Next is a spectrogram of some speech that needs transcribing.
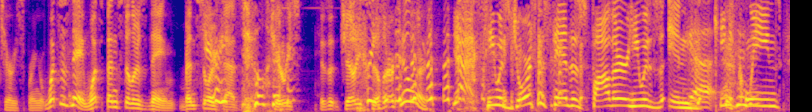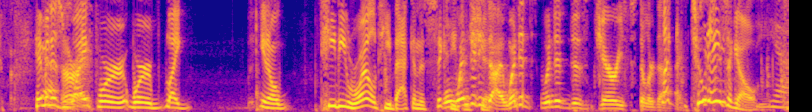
Jerry Springer. What's his name? What's Ben Stiller's name? Ben Stiller's Jerry dad's Stiller. name. Jerry. Is it Jerry, Jerry Stiller? Stiller. yes, he was George Costanza's father. He was in Yeah. King of Queens. Him and his All right. wife were were like, you know, TV royalty back in the sixties. Well, when did he die? When did when did does Jerry Stiller die? Like two days ago. Yeah.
